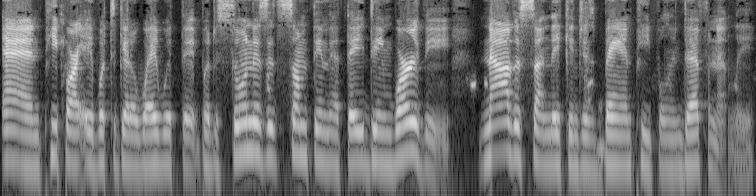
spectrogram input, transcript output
And people are able to get away with it. But as soon as it's something that they deem worthy, now the sudden they can just ban people indefinitely.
